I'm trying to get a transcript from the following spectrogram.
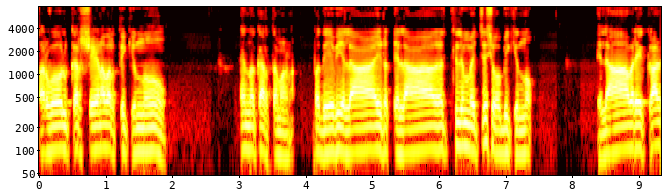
സർവോത്കർഷേണ വർത്തിക്കുന്നു എന്നൊക്കെ അർത്ഥമാണ്. അപ്പോൾ ദേവി എല്ലായിട എല്ലാത്തിലും വെച്ച് ശോഭിക്കുന്നു. എല്ലാവരേക്കാൾ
